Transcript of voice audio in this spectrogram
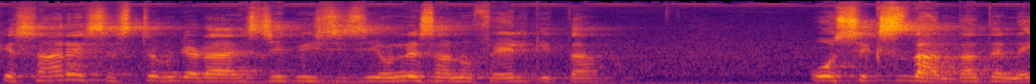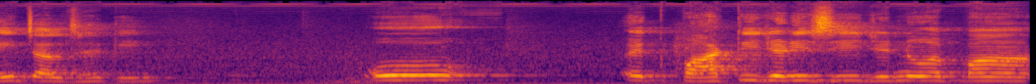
ਕਿ ਸਾਰੇ ਸਿਸਟਮ ਜਿਹੜਾ ਐਸਜੀਪੀਸੀ ਸੀ ਉਹਨੇ ਸਾਨੂੰ ਫੇਲ ਕੀਤਾ। ਉਹ ਸਿੱਖ ਸਿਧਾਂਤਾਂ ਤੇ ਨਹੀਂ ਚੱਲ ਸਕੀ। ਉਹ ਇੱਕ ਪਾਰਟੀ ਜਿਹੜੀ ਸੀ ਜਿਹਨੂੰ ਆਪਾਂ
